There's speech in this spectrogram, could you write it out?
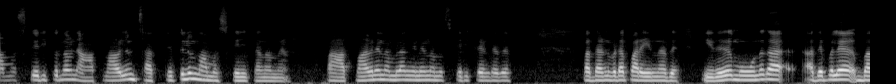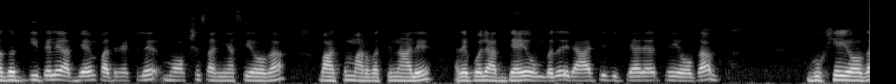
നമസ്കരിക്കുന്നവൻ ആത്മാവിലും സത്യത്തിലും നമസ്കരിക്കണമെന്ന്. അപ്പൊ ആത്മാവിനെ നമ്മൾ എങ്ങനെ നമസ്കരിക്കേണ്ടത്? അപ്പൊ അതാണ് ഇവിടെ പറയുന്നത്. ഇത് മൂന്ന് അതേപോലെ ഭഗവത്ഗീതയിലെ അധ്യായം പതിനെട്ടിൽ മോക്ഷ സന്യാസ യോഗ വാക്യം അറുപത്തിനാല് അതേപോലെ അധ്യായം ഒമ്പത് രാജ്യവിദ്യാരാജ യോഗ ഗുഹ്യയോഗ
